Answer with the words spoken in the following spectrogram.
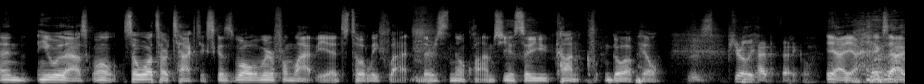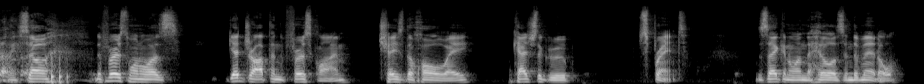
And he would ask, "Well, so what's our tactics?" Because well, we're from Latvia; it's totally flat. There's no climbs, so you can't go uphill. It was purely hypothetical. Yeah, yeah, exactly. so the first one was get dropped in the first climb, chase the whole way, catch the group, sprint. The second one, the hill is in the middle.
